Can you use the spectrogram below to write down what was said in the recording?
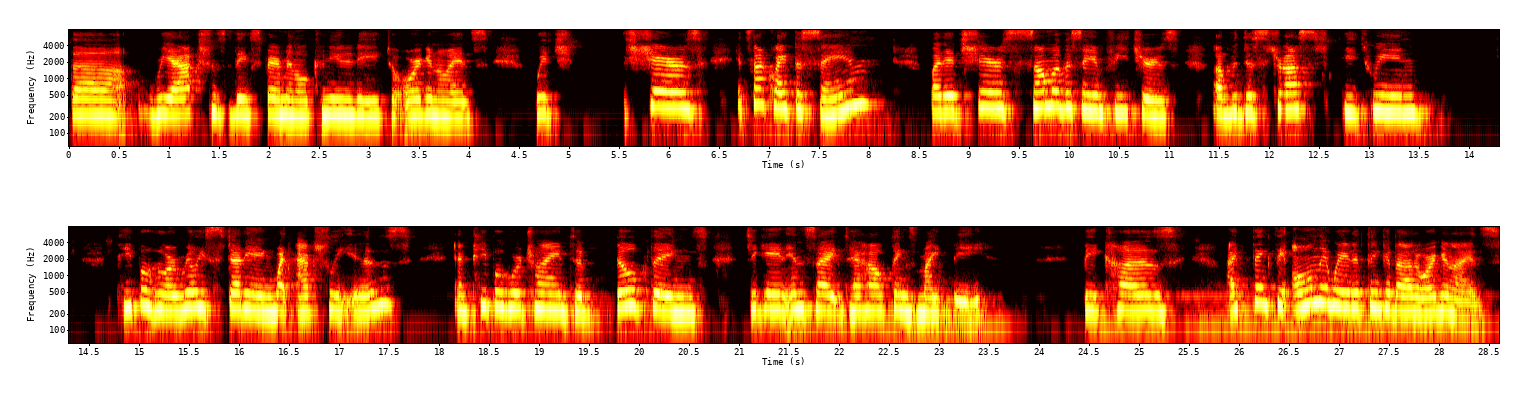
the reactions of the experimental community to organoids, which shares it's not quite the same, but it shares some of the same features of the distrust between people who are really studying what actually is and people who are trying to build things to gain insight into how things might be. Because I think the only way to think about organoids,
